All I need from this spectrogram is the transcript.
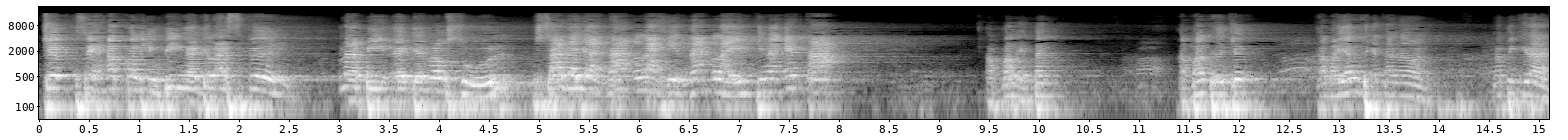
Cek Syekh Akal Yubi ngajelaskeun. Nabi ejeng Rasul sadayana lahirna lain tina eta. Apal eta? Apal teu ceuk kabayang teh eta na pikiran.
